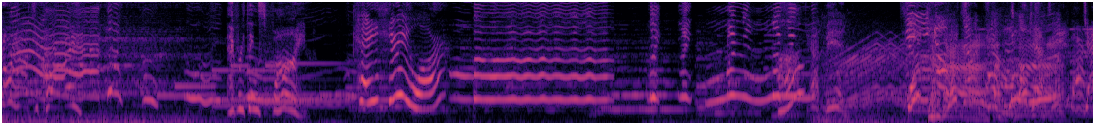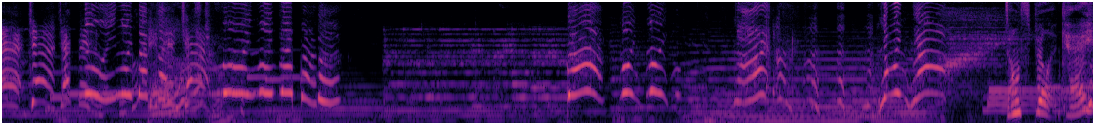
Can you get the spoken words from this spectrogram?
don't have to cry. Everything's fine. Kay, here you are. Don't spill it, Kay. I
